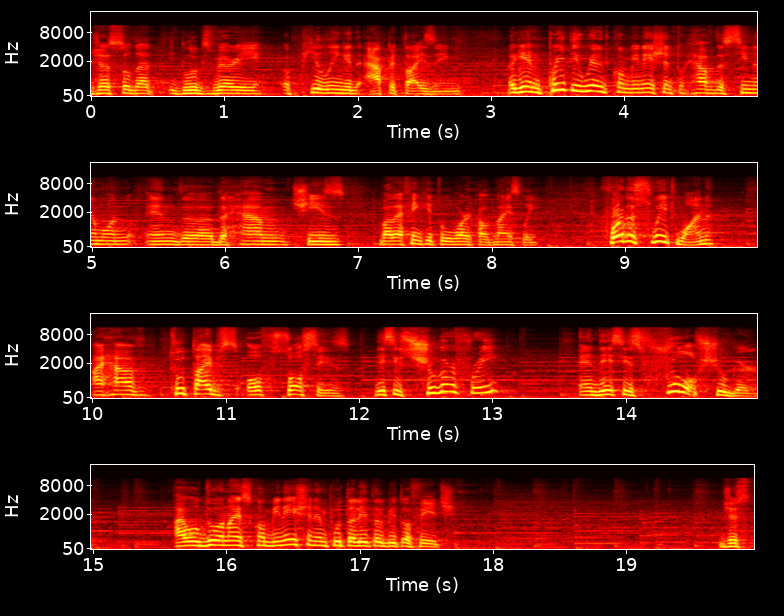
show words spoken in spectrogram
just so that it looks very appealing and appetizing. Again, pretty weird combination to have the cinnamon and the, the ham cheese, but I think it will work out nicely. For the sweet one, I have two types of sauces. This is sugar-free and this is full of sugar. I will do a nice combination and put a little bit of each. just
